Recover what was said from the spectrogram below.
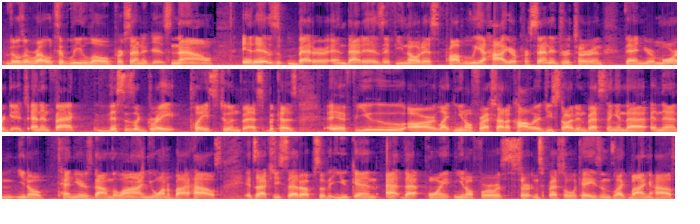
those are relatively low percentages. Now, it is better, and that is, if you notice, probably a higher percentage return than your mortgage. And in fact, this is a great place to invest because if you are like, you know, fresh out of college, you start investing in that, and then, you know, 10 years down the line, you want to buy a house, it's actually set up so that you can, at that point, you know, for certain special occasions like buying a house,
